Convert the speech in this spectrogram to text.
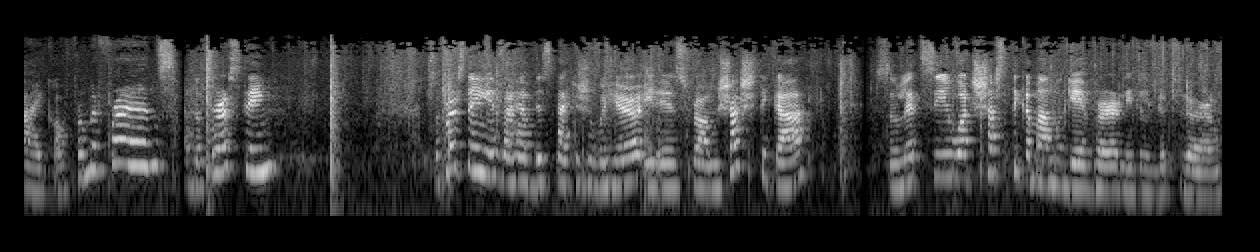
I got from my friends. The first thing, so first thing is I have this package over here. It is from Shastika. So let's see what Shastika Mamu gave her little girl.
